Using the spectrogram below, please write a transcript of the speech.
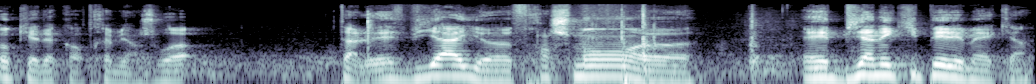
Ok, d'accord, très bien, je vois. Putain, le FBI, euh, franchement, euh, est bien équipé, les mecs. Hein.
